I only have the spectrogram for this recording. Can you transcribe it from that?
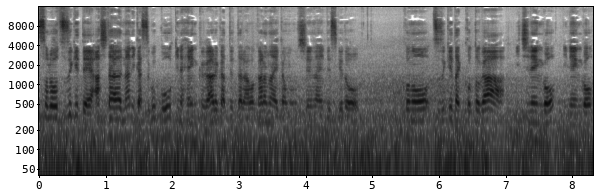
それを続けて明日何かすごく大きな変化があるかって言ったらわからないかもしれないんですけど、この続けたことが1年後、2年後、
